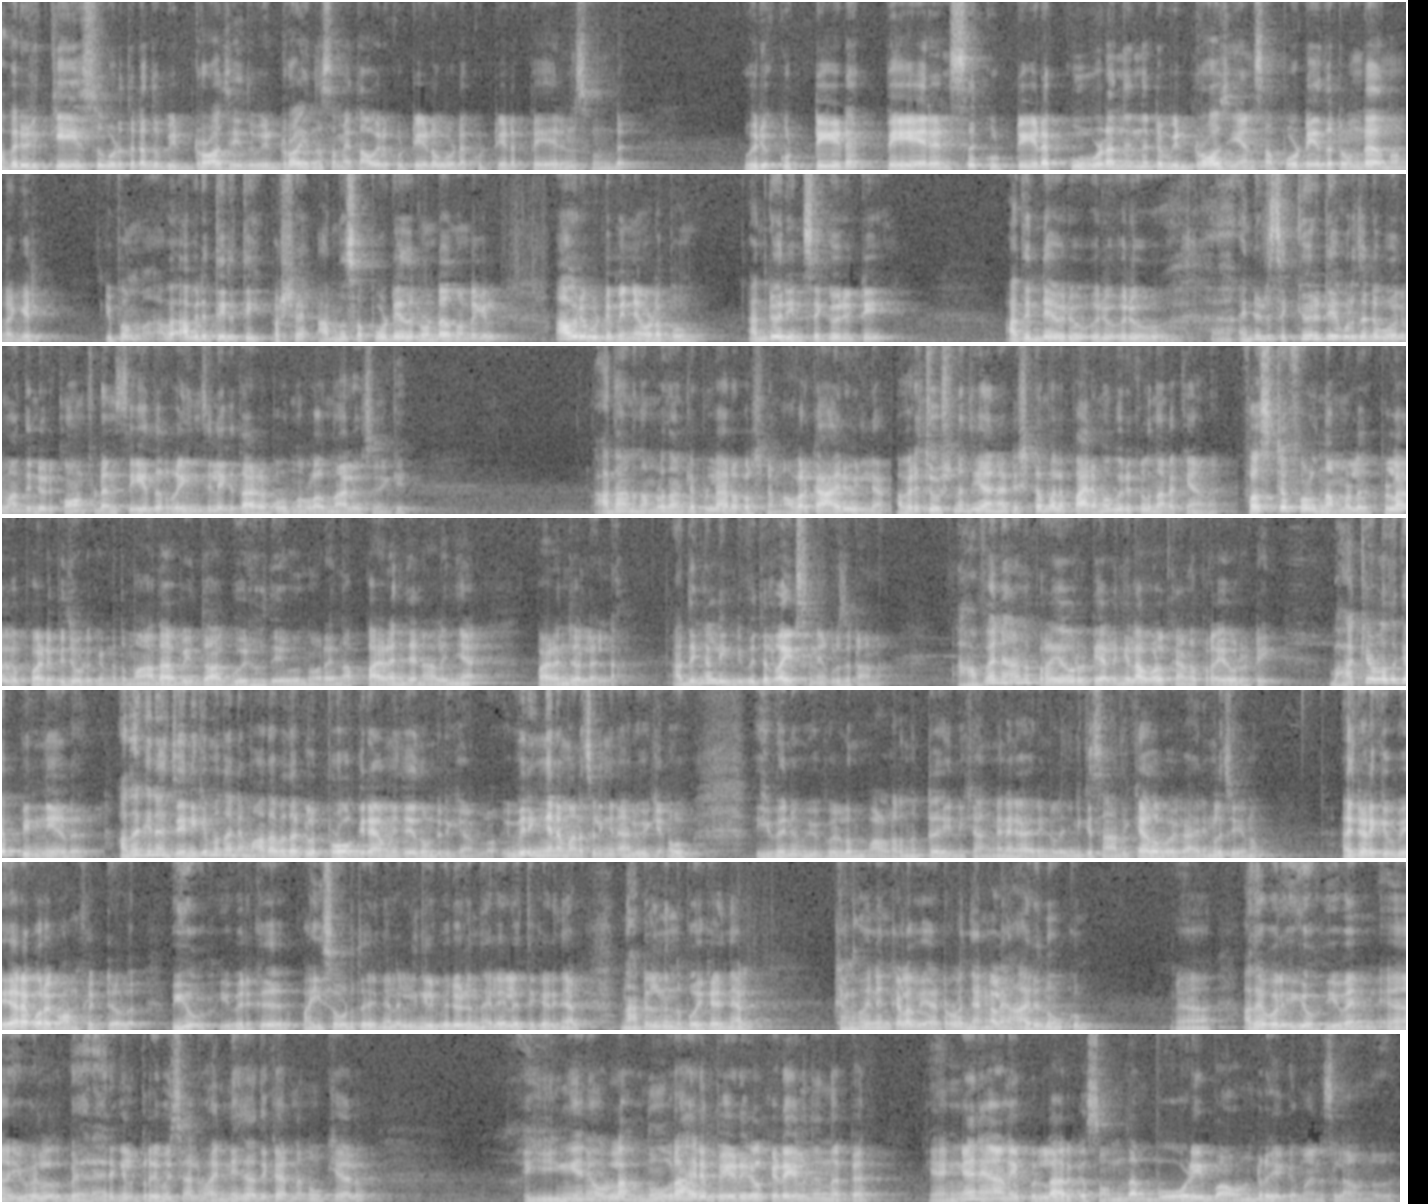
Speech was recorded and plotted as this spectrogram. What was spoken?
അവരൊരു കേസ് കൊടുത്തിട്ട് അത് വിഡ്രോ ചെയ്തു. വിഡ്രോ ചെയ്യുന്ന സമയത്ത് ആ ഒരു കുട്ടിയുടെ കൂടെ കുട്ടിയുടെ പേരൻസ് ഉണ്ട്. ഒരു കുട്ടിയുടെ പേരൻസ് കുട്ടിയുടെ കൂടെ നിന്നിട്ട് വിഡ്രോ ചെയ്യാൻ സപ്പോർട്ട് ചെയ്തിട്ടുണ്ട് എന്നുണ്ടെങ്കിൽ ഇപ്പം അവർ തിരുത്തി പക്ഷേ അന്ന് സപ്പോർട്ട് ചെയ്തിട്ടുണ്ടെന്നുണ്ടെങ്കിൽ ആ ഒരു കുട്ടി പിന്നെ അവിടെ പോകും? അതിന്റെ ഒരു ഇൻസെക്യൂരിറ്റി അതിന്റെ ഒരു ഒരു ഒരു അതിന്റെ ഒരു സെക്യൂരിറ്റിയെ കുറിച്ചിട്ട് പോലും അതിന്റെ ഒരു കോൺഫിഡൻസ് ഏത് റേഞ്ചിലേക്ക് താഴെ പോകുന്നുള്ളതെന്ന് ആലോചിച്ച് നോക്കി അതാണ് നമ്മുടെ നാട്ടിലെ പിള്ളേരുടെ പ്രശ്നം. അവർക്ക് ആരുമില്ല അവരെ ചൂഷണം ചെയ്യാനായിട്ട് ഇഷ്ടം പോലെ പരമഗുരുക്കൾ നടക്കുകയാണ്. ഫസ്റ്റ് ഓഫ് ഓൾ നമ്മൾ പിള്ളേർക്ക് പഠിപ്പിച്ചു കൊടുക്കേണ്ടത് മാതാപിതാ ഗുരുദേവ് എന്ന് പറയുന്ന പഴഞ്ചൻ അളിഞ്ഞ പഴഞ്ചൊല്ലല്ല. അതുങ്ങളുടെ ഇൻഡിവിജ്വൽ റൈറ്റ്സിനെ കുറിച്ചിട്ടാണ്. അവനാണ് പ്രയോറിറ്റി അല്ലെങ്കിൽ അവൾക്കാണ് പ്രയോറിറ്റി ബാക്കിയുള്ളതൊക്കെ പിന്നീട്. അതെങ്ങനെ ജനിക്കുമ്പോൾ തന്നെ മാതാപിതാക്കൾ പ്രോഗ്രാമിങ് ചെയ്തുകൊണ്ടിരിക്കുകയാണല്ലോ. ഇവരിങ്ങനെ മനസ്സിലിങ്ങനെ ആലോചിക്കണം. ഓ ഇവനും ഇവളും വളർന്നിട്ട് എനിക്ക് അങ്ങനെ കാര്യങ്ങൾ എനിക്ക് സാധിക്കാതെ പോയ കാര്യങ്ങൾ ചെയ്യണം. അതിന്റെ ഇടയ്ക്ക് വേറെ കുറേ കോൺഫ്ലിക്റ്റുകൾ അയ്യോ ഇവർക്ക് പൈസ കൊടുത്തു കഴിഞ്ഞാൽ അല്ലെങ്കിൽ ഇവരൊരു നിലയിൽ എത്തിക്കഴിഞ്ഞാൽ നാട്ടിൽ നിന്ന് പോയി കഴിഞ്ഞാൽ കിളവനും കിളവിയായിട്ടുള്ള ഞങ്ങളെ ആര് നോക്കും? അതേപോലെ അയ്യോ ഇവൻ ഇവൾ വേറെ ആരെങ്കിലും പ്രേമിച്ചാലോ? അന്യജാതിക്കാരനെ നോക്കിയാലോ? ഇങ്ങനെയുള്ള നൂറായിരം പേടികൾക്കിടയിൽ നിന്നിട്ട് എങ്ങനെയാണ് ഈ പിള്ളേർക്ക് സ്വന്തം ബോഡി ബൗണ്ടറിയൊക്കെ മനസ്സിലാവുന്നത്?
